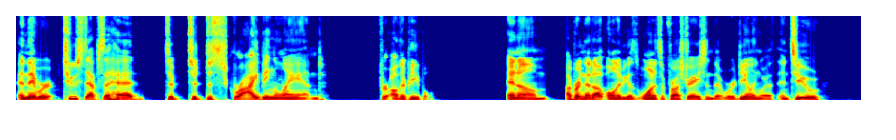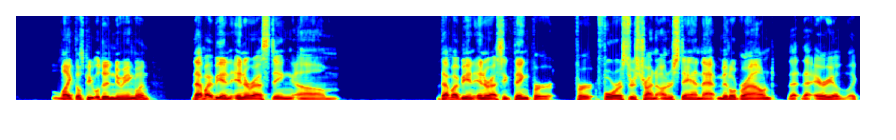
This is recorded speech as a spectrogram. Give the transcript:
and they were two steps ahead to to describing land for other people. And um, I bring that up only because one, it's a frustration that we're dealing with, and two, like those people did in New England, that might be an interesting um, that might be an interesting thing for for foresters trying to understand that middle ground, that that area like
